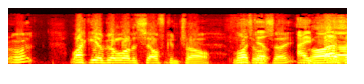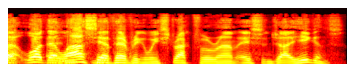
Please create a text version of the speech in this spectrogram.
right? Lucky I've got a lot of self-control. Like that, I hey, Righto. Buzzer, like that last South African we struck for um, S and J Higgins.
